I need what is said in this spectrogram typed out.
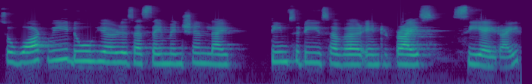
So what we do here is, as I mentioned, like TeamCity is our enterprise CI, right?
